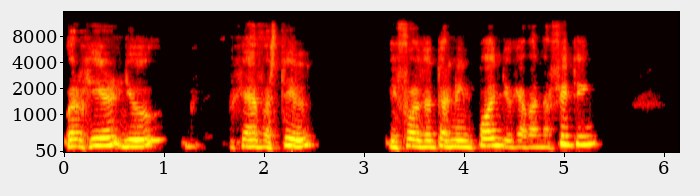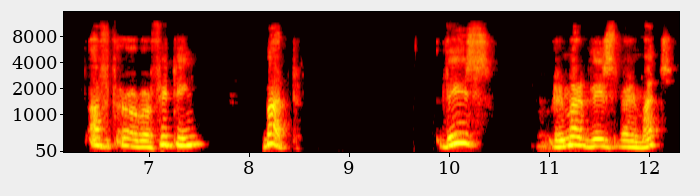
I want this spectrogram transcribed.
Well, here you have a still before the turning point, you have underfitting, after overfitting, but this, remark this very much,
